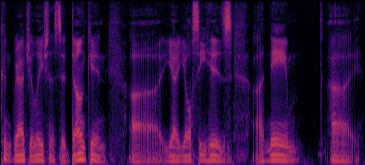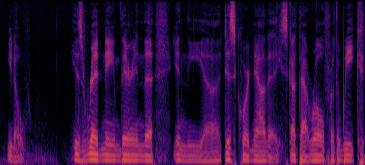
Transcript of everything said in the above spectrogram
Congratulations to Duncan. Uh, yeah, you'll see his uh, name, uh, you know, his red name there in the in the uh, Discord now that he's got that role for the week.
